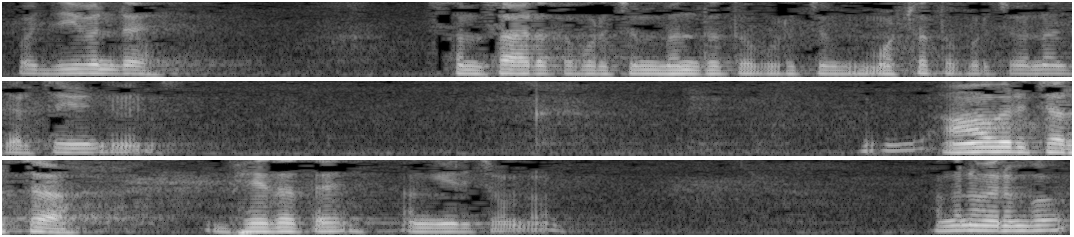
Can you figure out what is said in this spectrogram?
അപ്പോൾ ജീവന്റെ സംസാരത്തെക്കുറിച്ചും ബന്ധത്തെക്കുറിച്ചും മോക്ഷത്തെക്കുറിച്ചും എല്ലാം ചർച്ച ചെയ്യേണ്ടി വരും. ആ ഒരു ചർച്ച ഭേദത്തെ അംഗീകരിച്ചുകൊണ്ടാണ്. അങ്ങനെ വരുമ്പോൾ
